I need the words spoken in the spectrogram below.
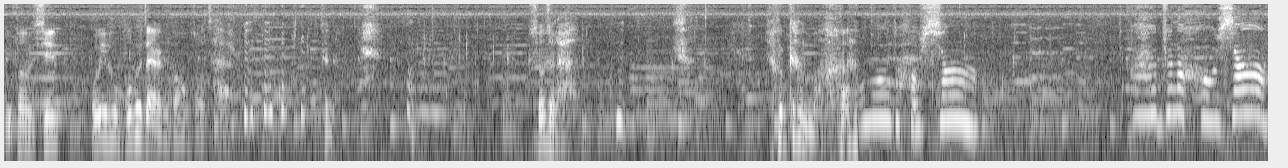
你放心，我以后不会再让你帮我做菜了，真的。收起来啊！要干嘛？哇，这好香啊！哎呀，真的好香啊！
